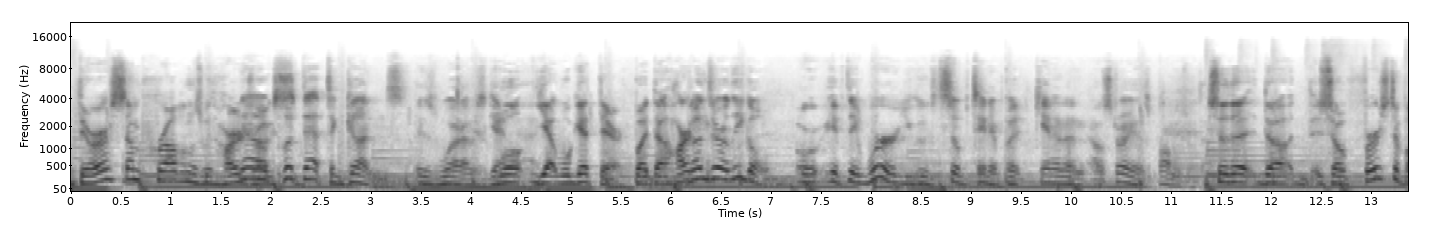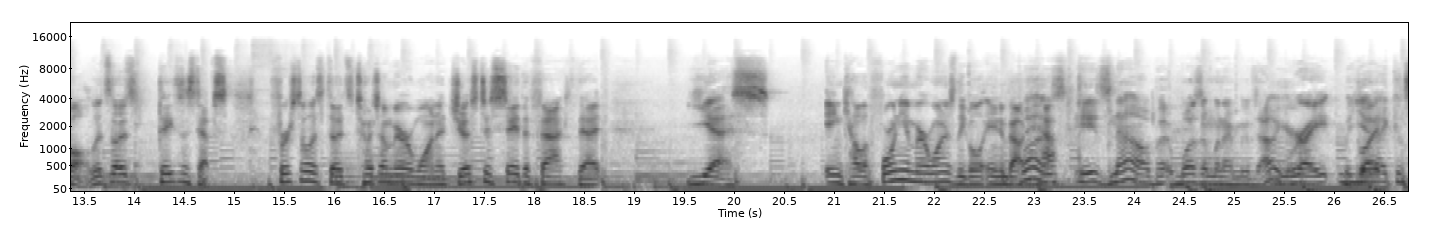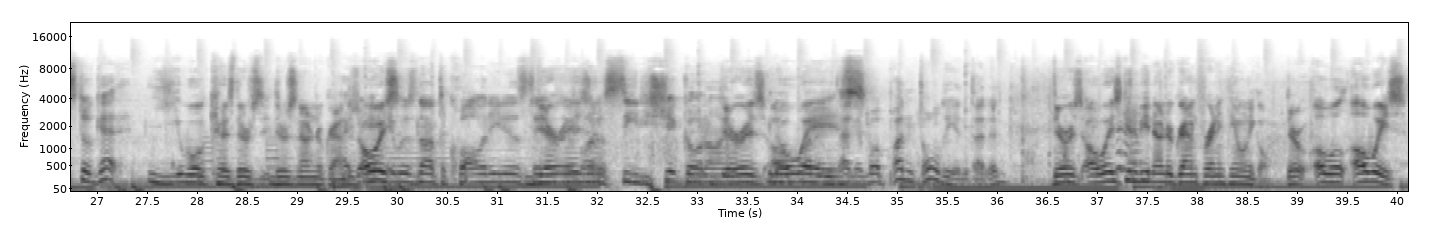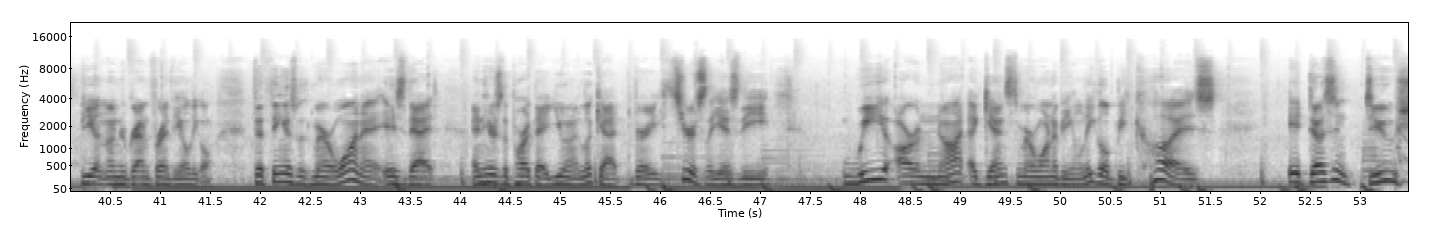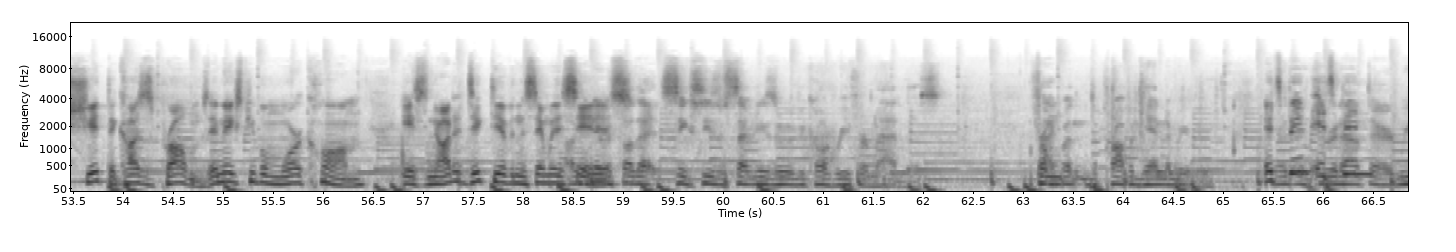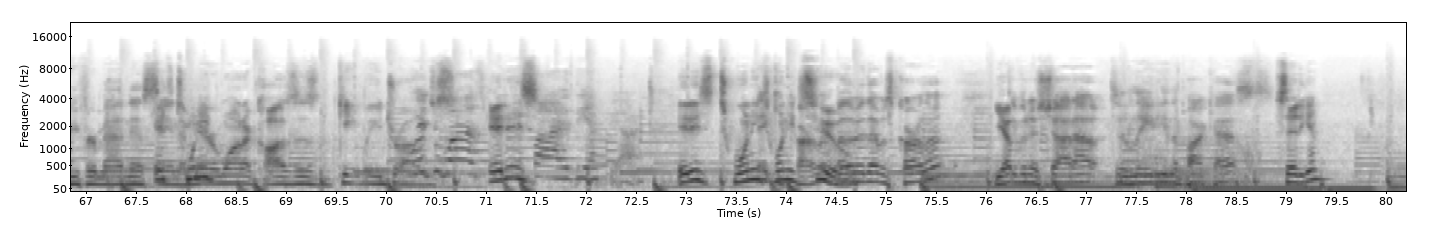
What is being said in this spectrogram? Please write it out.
there are some problems with hard Now drugs. put that to guns is what I was getting. well, at. yeah, we'll get there. But the hard guns are illegal, or if they were, you could still obtain it. But Canada and Australia has problems with that. So the the so first of all, let's let's take some steps. First of all, let's, let's touch on marijuana just to say the fact that yes, in California marijuana is legal in about was half. is now, but wasn't when I moved out here. Right, but yet but- I can still get it. Well, because there's there's an underground. There's always it, was not the quality it is. today. There There's a lot of seedy shit going on. there is No pun always- intended. well pun totally intended. there is always going to be an underground for anything illegal. There oh, will always be an underground for anything illegal. The thing is with marijuana is that, and here's the part that you and I look at very seriously is the we are not against marijuana being legal because it doesn't do shit that causes problems. It makes people more calm. It's not addictive in the same way they Oh, say you it never is. saw that 60s or 70s movie called Reefer Madness. From- From when the propaganda movie. It's been they it's it been out there, Reefer Madness, saying it's that 20 marijuana causes gateway drugs. Which was It is- by the FBI. it is Thank you, Carla. 2022. By the way, that was Carla. Yep. Giving a shout out to the lady in the podcast. Say it again.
